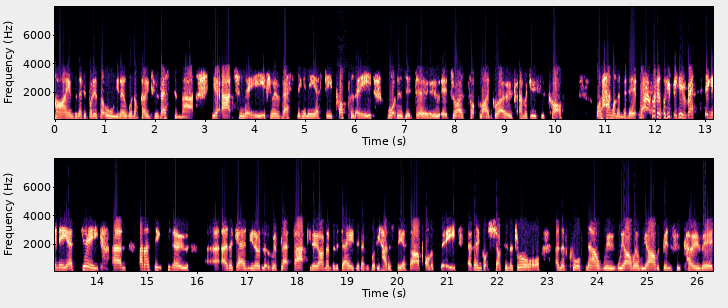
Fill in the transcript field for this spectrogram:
times and everybody was like, oh, you know, we're not going to invest in that. Yet actually, if you're investing in ESG properly, what does it do? It drives top line growth and reduces costs well, hang on a minute, why wouldn't we be investing in ESG? Um, and I think, you know, and again, you know, reflect back, you know, I remember the days if everybody had a CSR policy that then got shoved in a drawer. And of course, now we, we are where we are. We've been through COVID.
